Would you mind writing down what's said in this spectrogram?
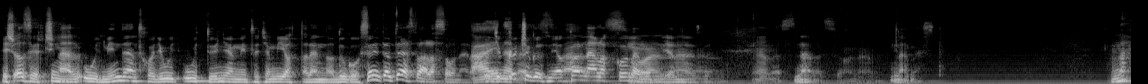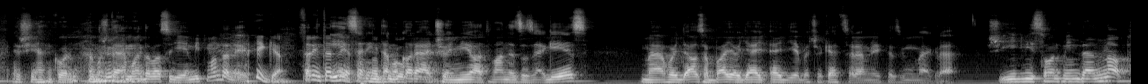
és azért csinál úgy mindent, hogy úgy, úgy tűnjön, mintha miatta lenne a dugó. Szerintem te ezt válaszolnál. Á, én Hogyha köcsögözni akarnál, akkor nem válaszolnám. jellemezve. Nem ezt Nem. válaszolnám. Nem ezt. Na, és ilyenkor most elmondom azt, hogy én mit mondanék? Igen. Szerinted Én miért vannak szerintem a karácsony miatt van ez az egész, mert hogy az a baj, hogy egy, egy évben csak egyszer emlékezünk meg rá. És így viszont minden nap,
